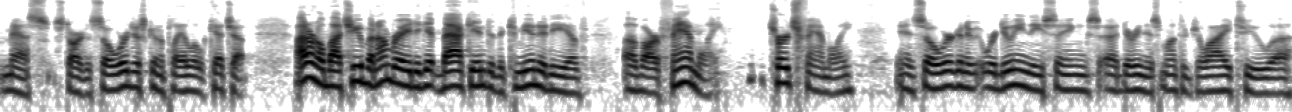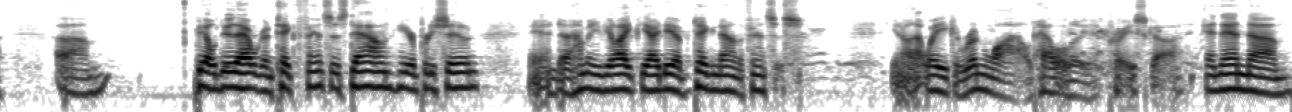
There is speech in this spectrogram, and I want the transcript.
mess started. So we're just going to play a little catch up. I don't know about you, but I'm ready to get back into the community of, of our family, church family. And so we're going to we're doing these things uh, during this month of July to uh, um, be able to do that. We're going to take the fences down here pretty soon. And uh, how many of you like the idea of taking down the fences? You know, that way you can run wild. Hallelujah. Praise God. And then um,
